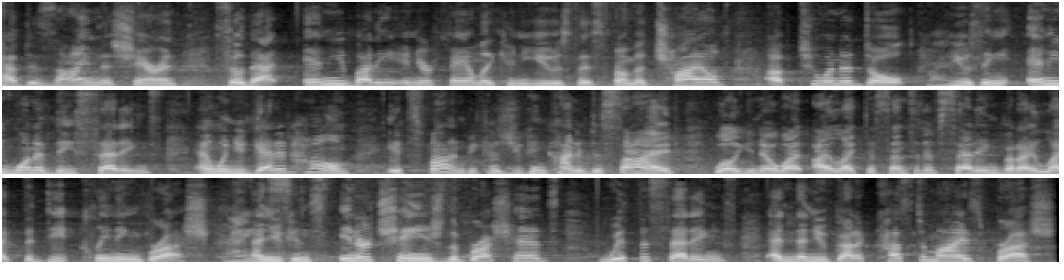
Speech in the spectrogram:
have designed this, Sharon, so that anybody in your family can use this from a child up to an adult Right. using any one of these settings. And when you get it home, it's fun because you can kind of decide, well, you know what, I like the sensitive setting, but I like the deep cleaning brush. Right. And you can interchange the brush heads with the settings, and then you've got a customized brush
